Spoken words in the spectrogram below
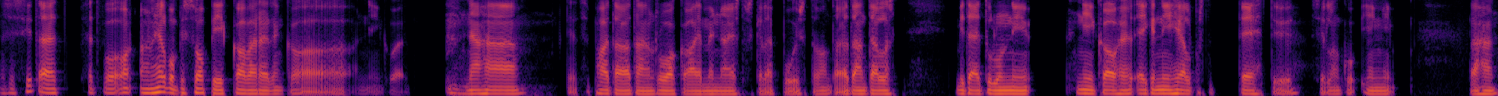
No siis sitä, että, että on, on helpompi sopia kavereiden kanssa, niin kuin, nähdään, että haetaan jotain ruokaa ja mennään istuskelemaan puistoon tai jotain tällaista, mitä ei tullut niin niin kauhean, eikä niin helposti tehtyä silloin, kun jengi vähän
